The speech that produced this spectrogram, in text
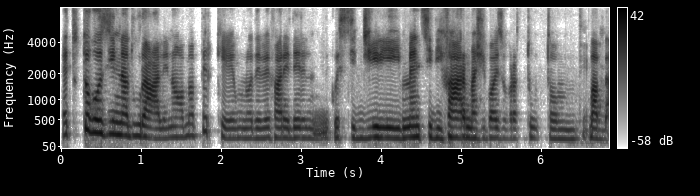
è tutto così naturale, no? Ma perché uno deve fare del, questi giri immensi di farmaci poi soprattutto? Sì. Vabbè.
